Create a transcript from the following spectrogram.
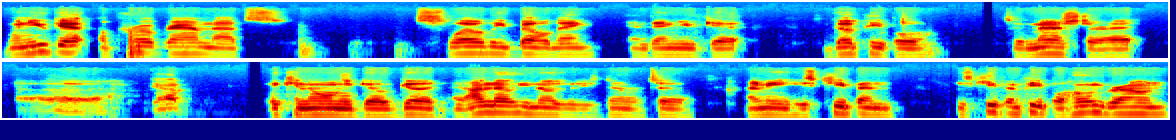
when you get a program that's slowly building, and then you get good people to administer it, uh, yep, it can only go good. And I know he knows what he's doing too. I mean, he's keeping he's keeping people homegrown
